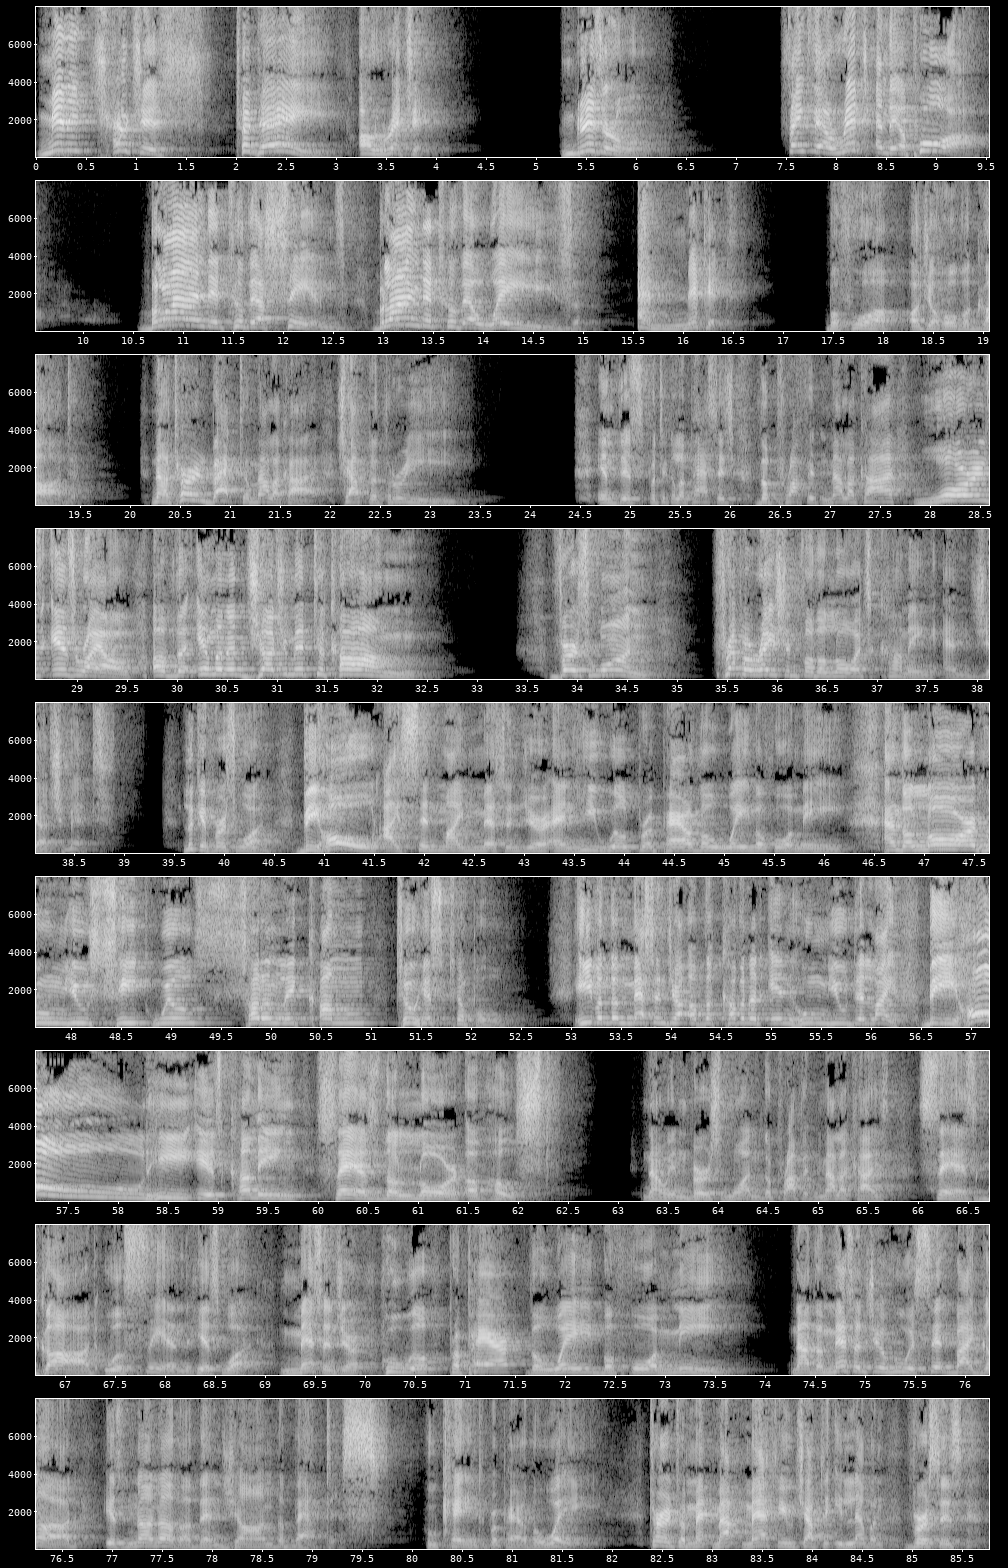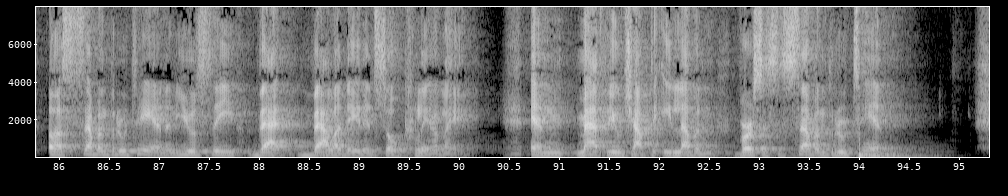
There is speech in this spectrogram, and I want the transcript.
many churches today are wretched, miserable, think they're rich and they're poor, blinded to their sins, blinded to their ways, and naked before a Jehovah God. Now turn back to Malachi chapter 3. In this particular passage, the prophet Malachi warns Israel of the imminent judgment to come. Verse 1 preparation for the Lord's coming and judgment. Look at verse 1. Behold, I send my messenger, and he will prepare the way before me. And the Lord whom you seek will suddenly come to his temple. Even the messenger of the covenant in whom you delight. Behold, he is coming, says the Lord of hosts. Now in verse one, the prophet Malachi says God will send his what? Messenger who will prepare the way before me. Now the messenger who is sent by God is none other than John the Baptist, who came to prepare the way. Turn to Ma- Ma- Matthew chapter 11, verses uh, 7 through 10, and you'll see that validated so clearly. In Matthew chapter 11, verses 7 through 10,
